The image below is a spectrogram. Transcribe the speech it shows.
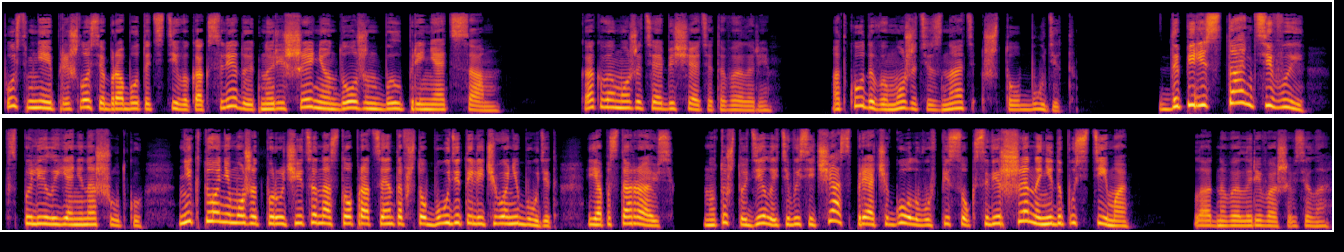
Пусть мне и пришлось обработать Стива как следует, но решение он должен был принять сам. Как вы можете обещать это, Вэллори? Откуда вы можете знать, что будет? Да перестаньте вы! Вспылила я не на шутку. Никто не может поручиться на сто процентов, что будет или чего не будет. Я постараюсь. Но то, что делаете вы сейчас, пряча голову в песок, совершенно недопустимо. Ладно, Вэллори ваша взяла.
